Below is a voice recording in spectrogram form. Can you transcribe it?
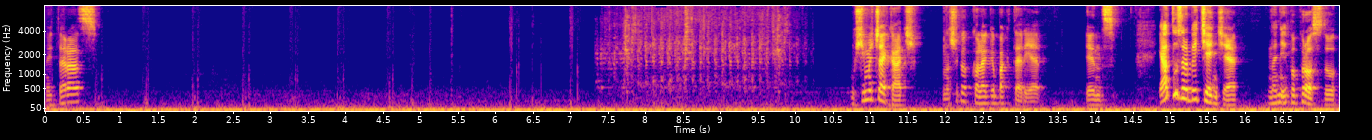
No i teraz. Musimy czekać na naszego kolegę bakterię, więc ja tu zrobię cięcie na nie po prostu.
